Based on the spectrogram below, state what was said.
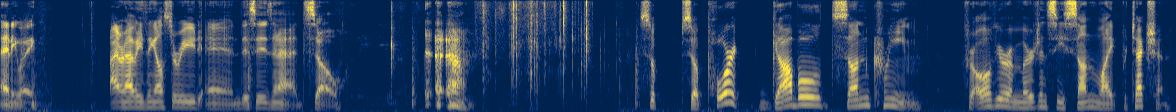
Anyway, I don't have anything else to read, and this is an ad, so. Su- support Gobbled Sun Cream for all of your emergency sunlight protection.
